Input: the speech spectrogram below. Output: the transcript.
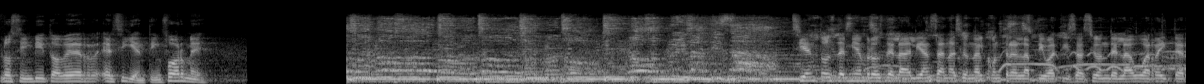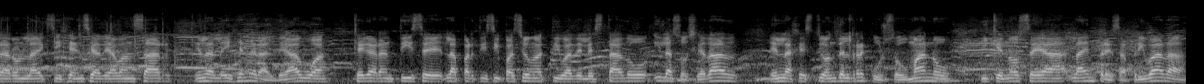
los invito a ver el siguiente informe. Cientos de miembros de la Alianza Nacional contra la Privatización del Agua reiteraron la exigencia de avanzar en la Ley General de Agua que garantice la participación activa del Estado y la sociedad en la gestión del recurso humano y que no sea la empresa privada.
